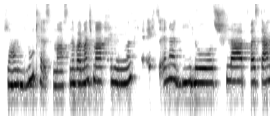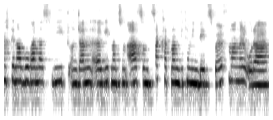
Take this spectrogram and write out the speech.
ja, einen Bluttest machst, ne? weil manchmal mhm. ist man echt so energielos, schlapp, weiß gar nicht genau, woran das liegt und dann äh, geht man zum Arzt und zack hat man Vitamin B12-Mangel oder,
